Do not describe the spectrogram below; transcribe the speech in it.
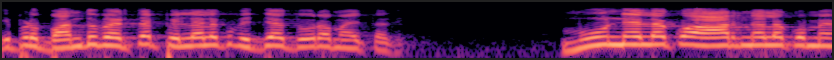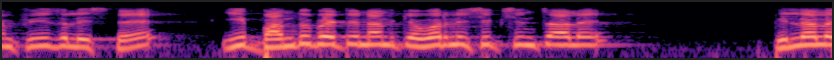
ఇప్పుడు బంధు పెడితే పిల్లలకు విద్య దూరం అవుతుంది మూడు నెలలకు ఆరు నెలలకు మేము ఫీజులు ఇస్తే ఈ బంధు పెట్టినందుకు ఎవరిని శిక్షించాలి? పిల్లల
